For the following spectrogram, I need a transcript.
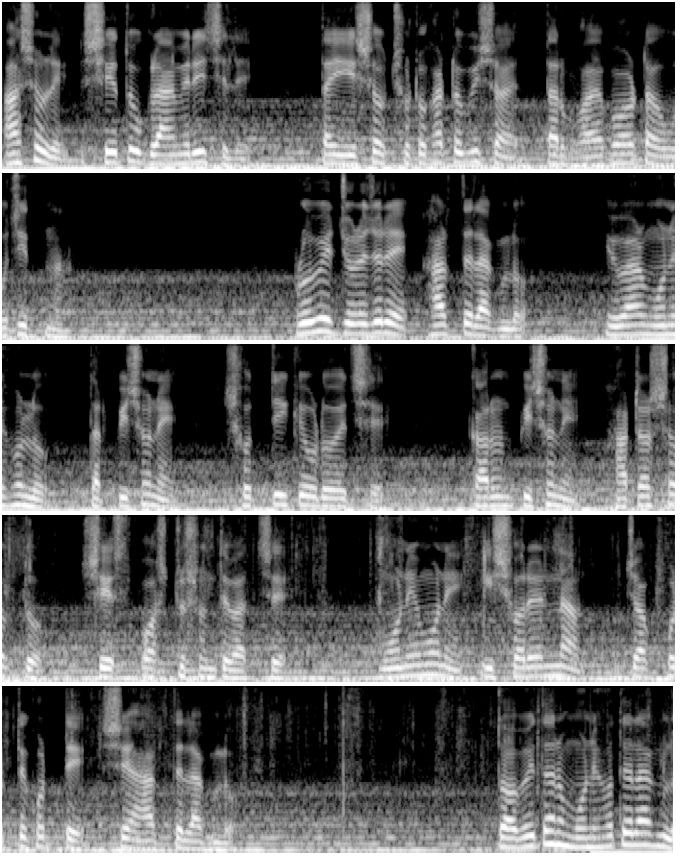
আসলে সে তো গ্রামেরই ছেলে, তাই এসব ছোটোখাটো বিষয় তার ভয় পাওয়াটা উচিত না। প্রবীর জোরে জোরে হাঁটতে লাগল। এবার মনে হলো তার পিছনে সত্যিই কেউ রয়েছে, কারণ পিছনে হাঁটার শব্দ সে স্পষ্ট শুনতে পাচ্ছে। মনে মনে ঈশ্বরের নাম জপ করতে করতে সে হাঁটতে লাগল। তবে তার মনে হতে লাগল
